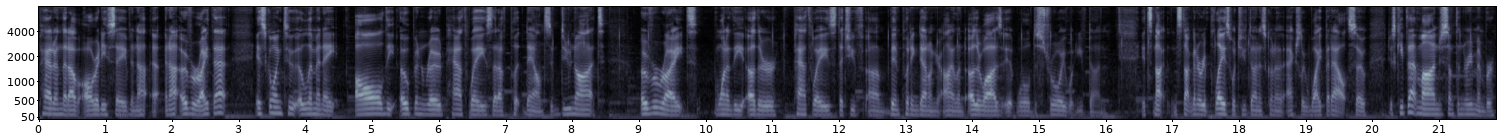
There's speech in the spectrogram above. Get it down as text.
pattern that I've already saved and I and I overwrite that, it's going to eliminate all the open road pathways that I've put down. So do not overwrite one of the other pathways that you've um, been putting down on your island. Otherwise, it will destroy what you've done it's not it's not going to replace what you've done it's going to actually wipe it out. So just keep that in mind just something to remember.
